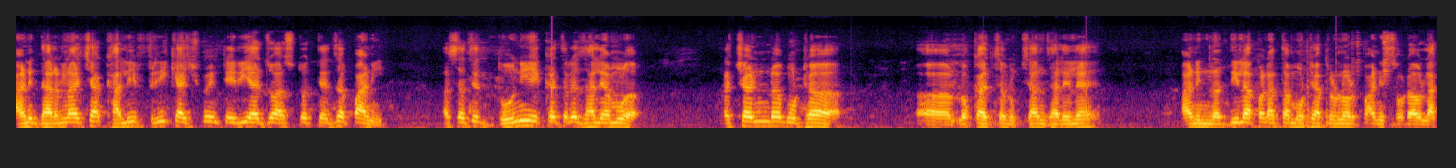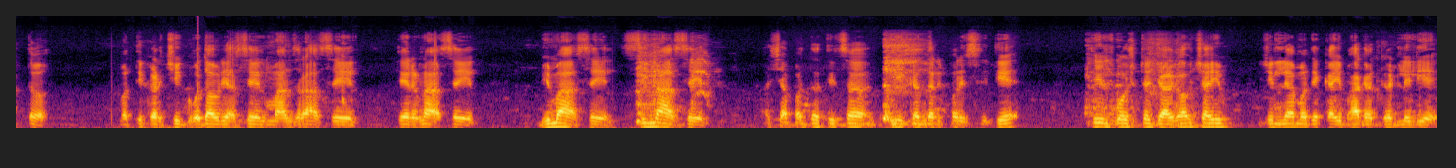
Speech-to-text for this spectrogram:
आणि धरणाच्या खाली फ्री कॅचमेंट एरिया जो असतो त्याचं पाणी असं ते दोन्ही एकत्र झाल्यामुळं प्रचंड मोठं लोकांचं नुकसान झालेलं आहे. आणि नदीला पण आता मोठ्या प्रमाणावर पाणी सोडावं लागतं. मग तिकडची गोदावरी असेल मांजरा असेल तेरणा असेल भीमा असेल सीना असेल अशा पद्धतीचं ही एकंदरीत परिस्थिती आहे. तीच गोष्ट जळगावच्याही जिल्ह्यामध्ये काही भागात घडलेली आहे.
